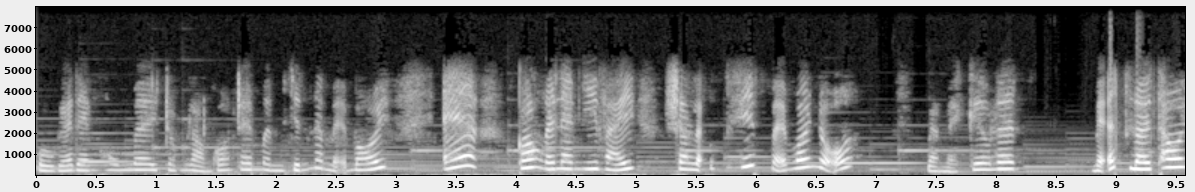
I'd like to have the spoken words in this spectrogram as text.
cô gái đang hôn mê trong lòng con trai mình chính là mẹ bói à con lại làm gì vậy? Sao lại ức hiếp mẹ bói nữa? Bà mẹ kêu lên. Mẹ ít lời thôi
